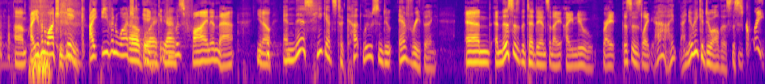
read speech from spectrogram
um, I even watched Ink. I even watched Oh, Ink, and yeah. he was fine in that. You know, and this he gets to cut loose and do everything. And and this is the Ted Danson I, I knew, right? This is like, ah, I, I knew he could do all this. This is great.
